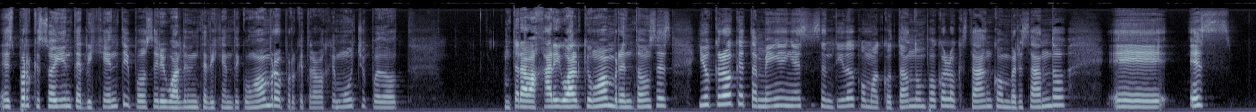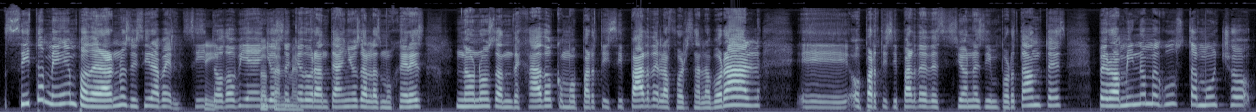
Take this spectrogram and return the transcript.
es porque soy inteligente y puedo ser igual de inteligente que un hombre, porque trabajé mucho y puedo trabajar igual que un hombre. Entonces, yo creo que también en ese sentido, como acotando un poco lo que estaban conversando, eh, es sí también empoderarnos y decir, a ver, sí, Sí, todo bien, yo sé que durante años a las mujeres no nos han dejado como participar de la fuerza laboral eh, o participar de decisiones importantes, pero a mí no me gusta mucho,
